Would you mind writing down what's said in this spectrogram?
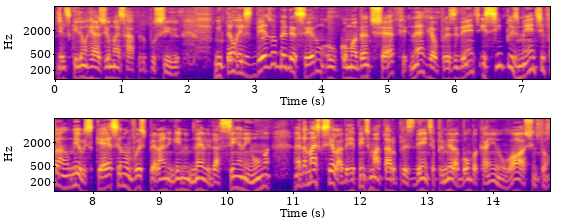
Eles queriam reagir o mais rápido possível. Então, eles desobedeceram o comandante-chefe, né, que é o presidente, e simplesmente falaram: Meu, esquece, eu não vou esperar ninguém né, me dar senha nenhuma. Ainda mais que, sei lá, de repente mataram o presidente, a primeira bomba caiu em Washington,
